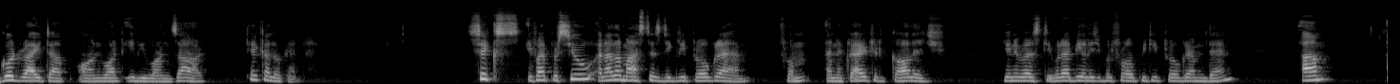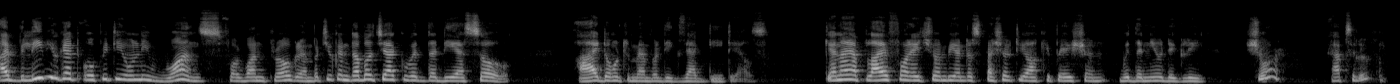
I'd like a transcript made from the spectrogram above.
good write-up on what EB1s are. Take a look at that. Six, if I pursue another master's degree program from an accredited college, university, would I be eligible for OPT program then? Um, I believe you get OPT only once for one program, but you can double check with the DSO. I don't remember the exact details. Can I apply for H1B under specialty occupation with the new degree? Sure, absolutely.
